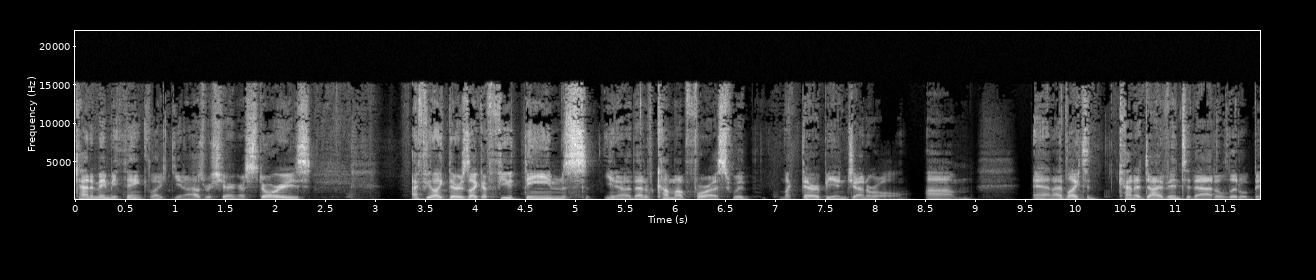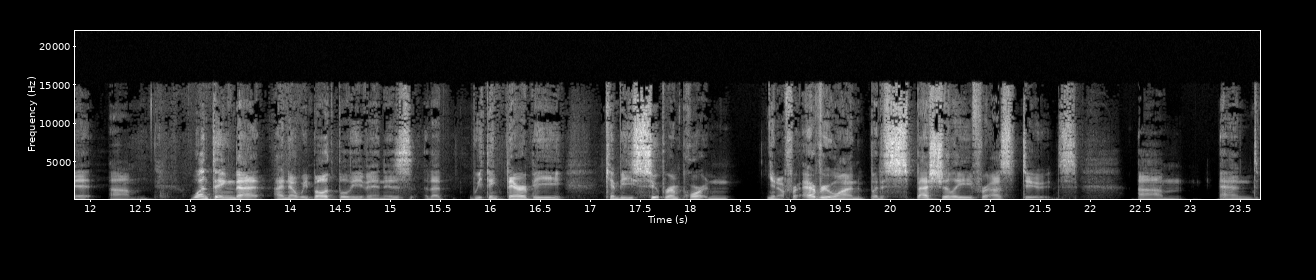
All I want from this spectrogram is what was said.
kind of made me think like you know as we're sharing our stories, I feel like there's like a few themes you know that have come up for us with like therapy in general. Um, and I'd like to kind of dive into that a little bit. Um, one thing that I know we both believe in is that we think therapy can be super important, you know, for everyone, but especially for us dudes. Um, and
